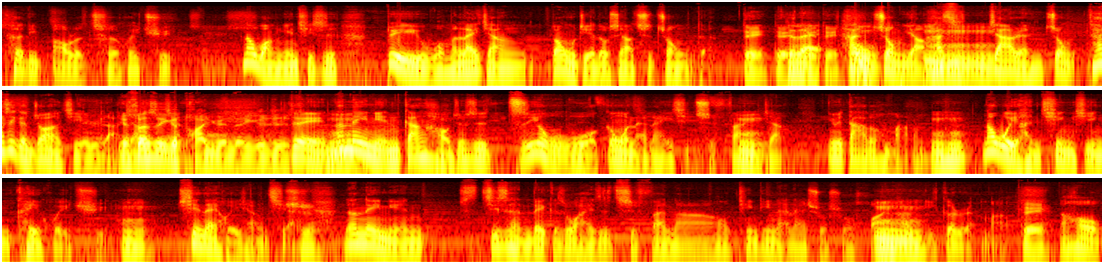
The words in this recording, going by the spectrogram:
特地包了车回去。那往年其实。对于我们来讲，端午节都是要吃中午的，对对对不对？对，它很重要，它是家人很重，它是一个很重要的节日啦，也算是一个团圆的一个日子。对，那那一年刚好就是只有我跟我奶奶一起吃饭，这样，因为大家都很忙。嗯哼，那我也很庆幸可以回去。嗯，现在回想起来，是那那一年其实很累，可是我还是吃饭啊，然后听听奶奶说说话，她一个人嘛。对，然后。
